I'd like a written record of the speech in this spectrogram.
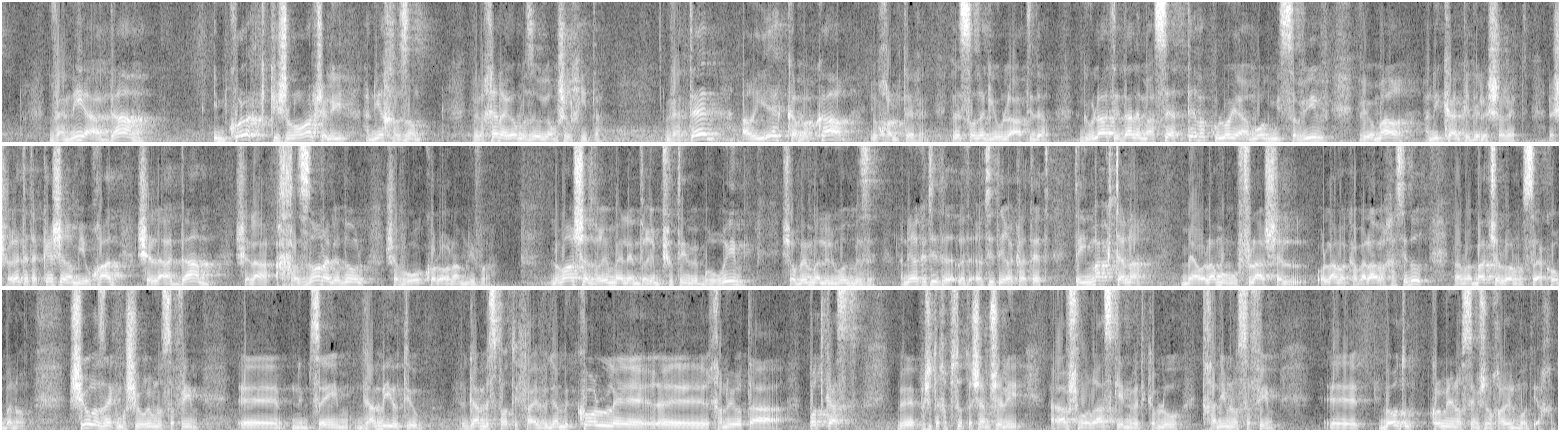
ואני האדם, עם כל הכישלונות שלי, אני החזון. ולכן היום הזה הוא יום של חיטה. ואתם, אריה כבקר יאכל תבן. זה סוד הגאולה העתידה. הגאולה העתידה למעשה, הטבע כולו יעמוד מסביב ויאמר, אני כאן כדי לשרת. לשרת את הקשר המיוחד של האדם, של החזון הגדול שעבורו כל העולם נברא. לומר שהדברים האלה הם דברים פשוטים וברורים, יש הרבה מה ללמוד בזה. אני רק רציתי, רציתי רק לתת טעימה קטנה מהעולם המופלא של עולם הקבלה והחסידות, והמבט שלו על נושא הקורבנות. השיעור הזה, כמו שיעורים נוספים, אה, נמצאים גם ביוטיוב וגם בספוטיפיי וגם בכל אה, אה, חנויות הפודקאסט, ופשוט תחפשו את השם שלי, הרב שמואל רסקין, ותקבלו תכנים נוספים, בעוד כל מיני נושאים שנוכל ללמוד יחד.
